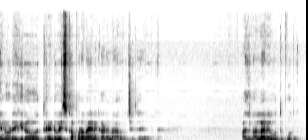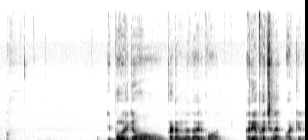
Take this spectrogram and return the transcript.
என்னோடய இருபத்தி ரெண்டு வயசுக்கு அப்புறம் தான் எனக்கு கடன் ஆரம்பிச்சது. அது நல்லாவே ஒத்து போகுது இப்போ வரைக்கும் கடனில் தான் இருக்கோம். நிறைய பிரச்சனை வாழ்க்கையில்.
